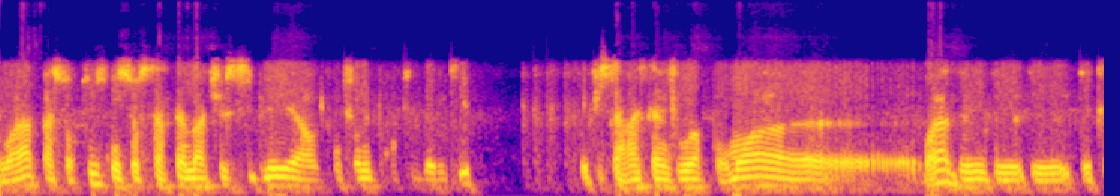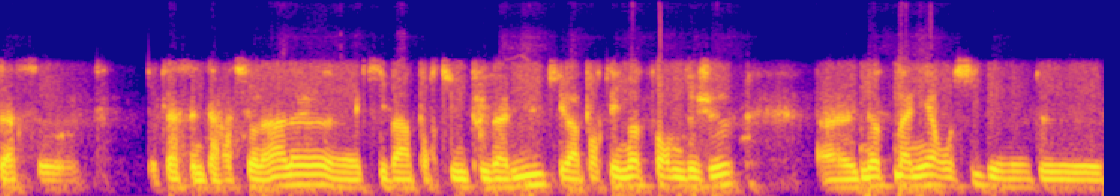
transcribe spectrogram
voilà, pas sur tous, mais sur certains matchs ciblés en fonction du profil de l'équipe. Et puis ça reste un joueur pour moi, euh, voilà, de, classe de classe internationale, euh, qui va apporter une plus-value, qui va apporter une autre forme de jeu, euh, une autre manière aussi de,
